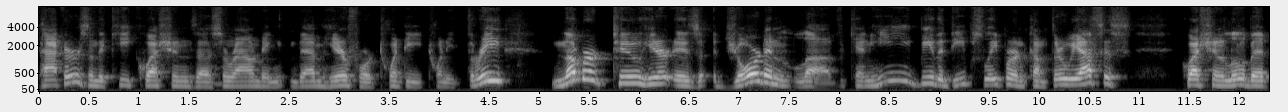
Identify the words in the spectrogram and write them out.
Packers and the key questions uh, surrounding them here for 2023. Number two here is Jordan Love. Can he be the deep sleeper and come through? We asked this question a little bit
